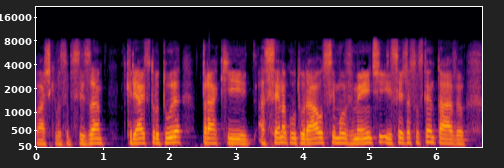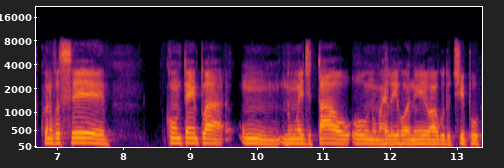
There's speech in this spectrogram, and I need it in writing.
Eu acho que você precisa criar estrutura para que a cena cultural se movimente e seja sustentável. Quando você contempla um, num edital ou numa lei Rouanet ou algo do tipo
